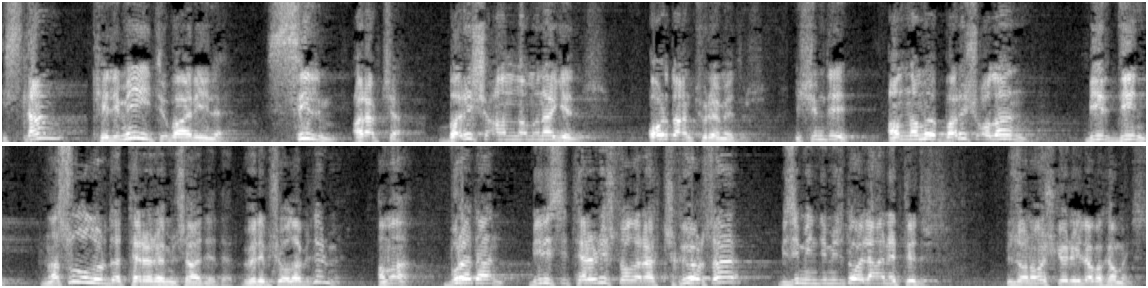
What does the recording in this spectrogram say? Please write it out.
İslam kelime itibariyle silm Arapça barış anlamına gelir. Oradan türemedir. E şimdi anlamı barış olan bir din nasıl olur da teröre müsaade eder? Böyle bir şey olabilir mi? Ama buradan birisi terörist olarak çıkıyorsa bizim indimizde o lanetlidir. Biz ona hoşgörüyle bakamayız.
